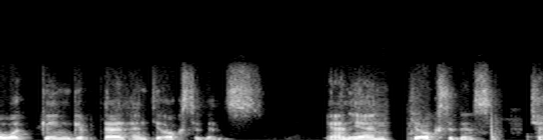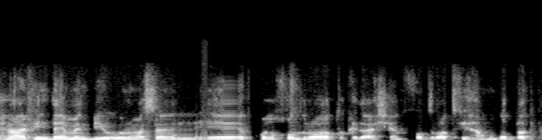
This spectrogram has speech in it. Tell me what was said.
هو ال king بتاع ال antioxidants يعني إيه antioxidants مش إحنا عارفين دايما بيقولوا مثلا إيه كل خضروات وكده عشان خضروات فيها مضادات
